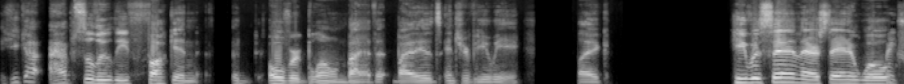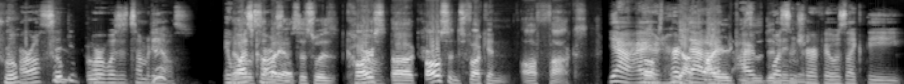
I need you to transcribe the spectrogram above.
he got absolutely fucking uh, overblown by the by his interviewee. Like he was sitting there saying, "Well, Wait, Trump, Carlson, Trump, or was it somebody Yeah. else? It no, was somebody Carlson? else. This was Cars- uh, Carlson's fucking off Fox. Yeah, I had Carlson heard that. I, I wasn't sure if it was like the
